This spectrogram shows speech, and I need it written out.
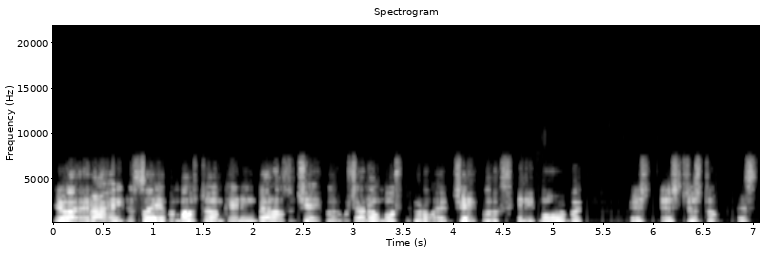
You know, and I hate to say it, but most of them can't even balance a checkbook, which I know most people don't have checkbooks anymore. But it's it's just a it's.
